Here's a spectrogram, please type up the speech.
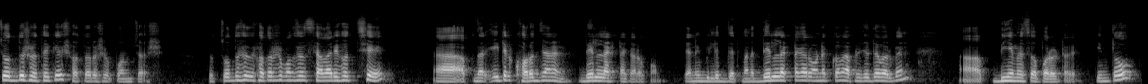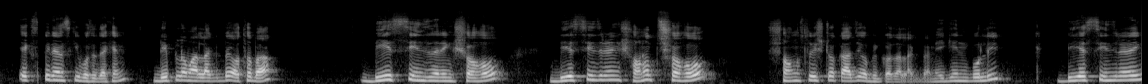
চোদ্দোশো থেকে সতেরোশো পঞ্চাশ। তো চোদ্দোশো থেকে সতেরোশো পঞ্চাশ স্যালারি হচ্ছে আপনার এটার খরচ জানেন দেড় লাখ টাকা রকম ক্যান ইউ বিলিভ দ্যাট মানে দেড় লাখ টাকার অনেক কমে আপনি যেতে পারবেন বিএমএস অপারেটরে কিন্তু এক্সপিরিয়েন্স কী বলছে দেখেন ডিপ্লোমা লাগবে অথবা বিএসসি ইঞ্জিনিয়ারিং সহ বিএসসি ইঞ্জিনিয়ারিং সনদ সহ সংশ্লিষ্ট কাজে অভিজ্ঞতা লাগবে। আমি এগেইন বলি বিএসসি ইঞ্জিনিয়ারিং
